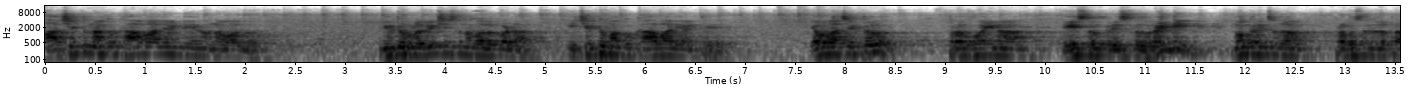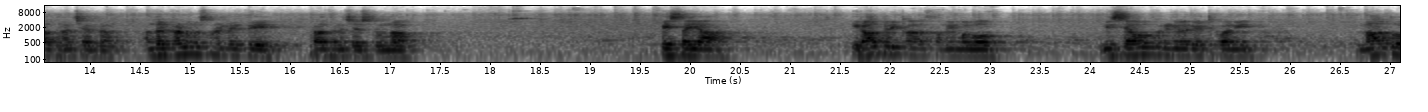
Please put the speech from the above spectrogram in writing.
ఆ చెట్టు నాకు కావాలి అండి అని అన్న వాళ్ళు యూట్యూబ్లో వీక్షిస్తున్న వాళ్ళు కూడా ఈ చెట్టు మాకు కావాలి అంటే ఎవరు ఆ చెట్టు? ప్రభు అయిన యేసుక్రీస్తు రండి మోకరించుదాం ప్రభు సన్నిధిలో ప్రార్థన చేద్దాం. అందరు కళ్ళు మూసుకున్నట్లయితే ప్రార్థన చేసుకుందాం ఏసయ్యా ఈ రాత్రి కాల సమయంలో నీ సేవకుని నిలబెట్టుకొని నాతో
